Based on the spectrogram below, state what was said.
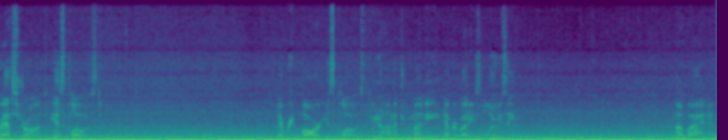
restaurant is closed. Every bar is closed. You know how much money everybody's losing? I'm not buying it.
